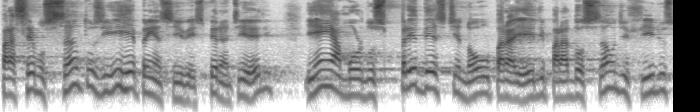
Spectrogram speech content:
para sermos santos e irrepreensíveis perante Ele, e em amor nos predestinou para Ele, para a adoção de filhos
